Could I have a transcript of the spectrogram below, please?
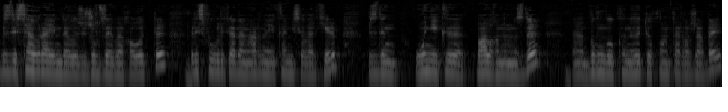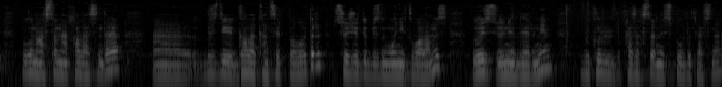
бізде сәуір айында өзі жұлдызай байқауы өтті. Республикадан арнайы комиссиялар келіп біздің 12 балғынымызды ә, бүгінгі күні өте қуантарлық жағдай. Бүгін астана қаласында ә, бізде гала концерт болып отыр. Сол жерде біздің 12 баламыз өз өнерлерімен бүкіл қазақстан республикасына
